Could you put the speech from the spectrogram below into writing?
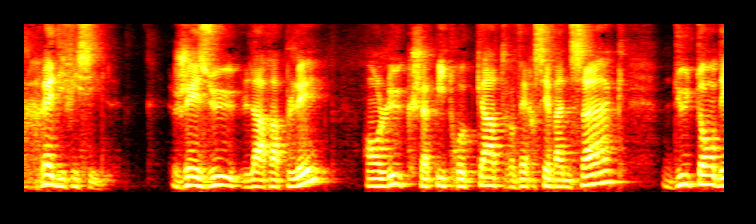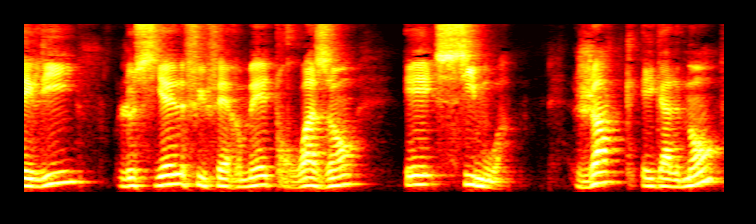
très difficile. Jésus l'a rappelé en Luc chapitre 4 verset 25, du temps d'Élie, le ciel fut fermé trois ans et six mois. Jacques également,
